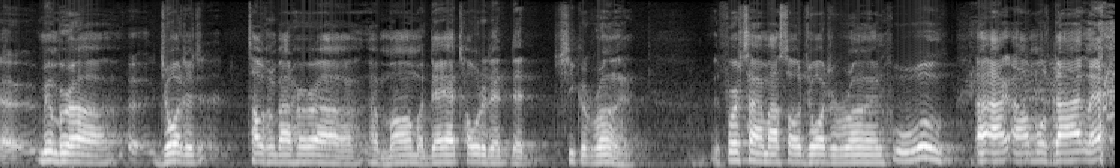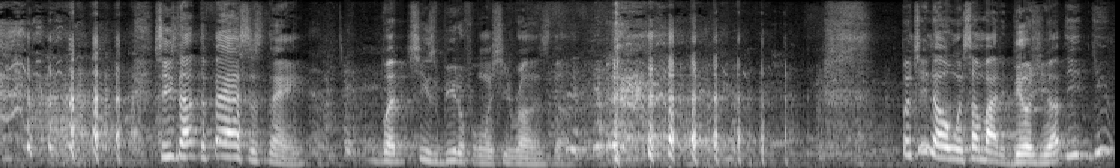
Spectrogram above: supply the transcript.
remember uh, uh, Georgia talking about her, uh, her mom or dad told her that, that she could run. The first time I saw Georgia run, woo, I, I almost died laughing. she's not the fastest thing, but she's beautiful when she runs, though. But you know, when somebody builds you up, you, you,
